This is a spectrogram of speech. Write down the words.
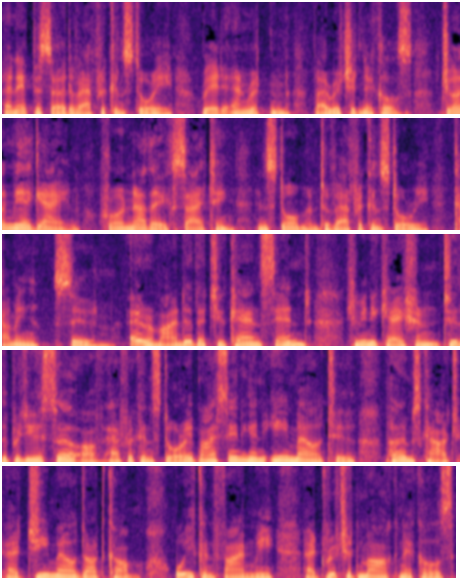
an episode of African Story read and written by Richard Nicholls. Join me again for another exciting installment of African Story coming soon. A reminder that you can send communication to the producer of African Story by sending an email to poemscouch at gmail.com or you can find me at Richard Mark Nicholls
